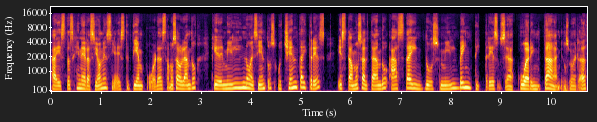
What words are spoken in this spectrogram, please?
estas generaciones y a este tiempo, ¿verdad? Estamos hablando que de 1983 estamos saltando hasta el 2023, o sea, 40 años, ¿verdad?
